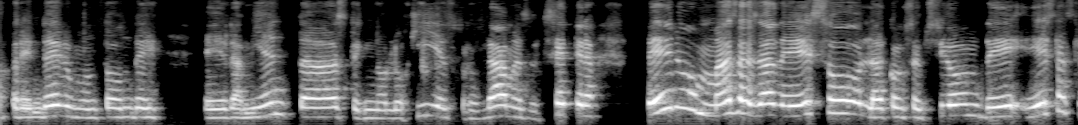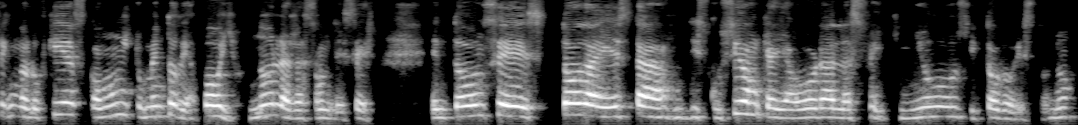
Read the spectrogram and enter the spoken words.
aprender un montón de herramientas, tecnologías, programas, etcétera. Pero más allá de eso, la concepción de estas tecnologías como un instrumento de apoyo, no la razón de ser. Entonces, toda esta discusión que hay ahora, las fake news y todo esto, ¿no?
